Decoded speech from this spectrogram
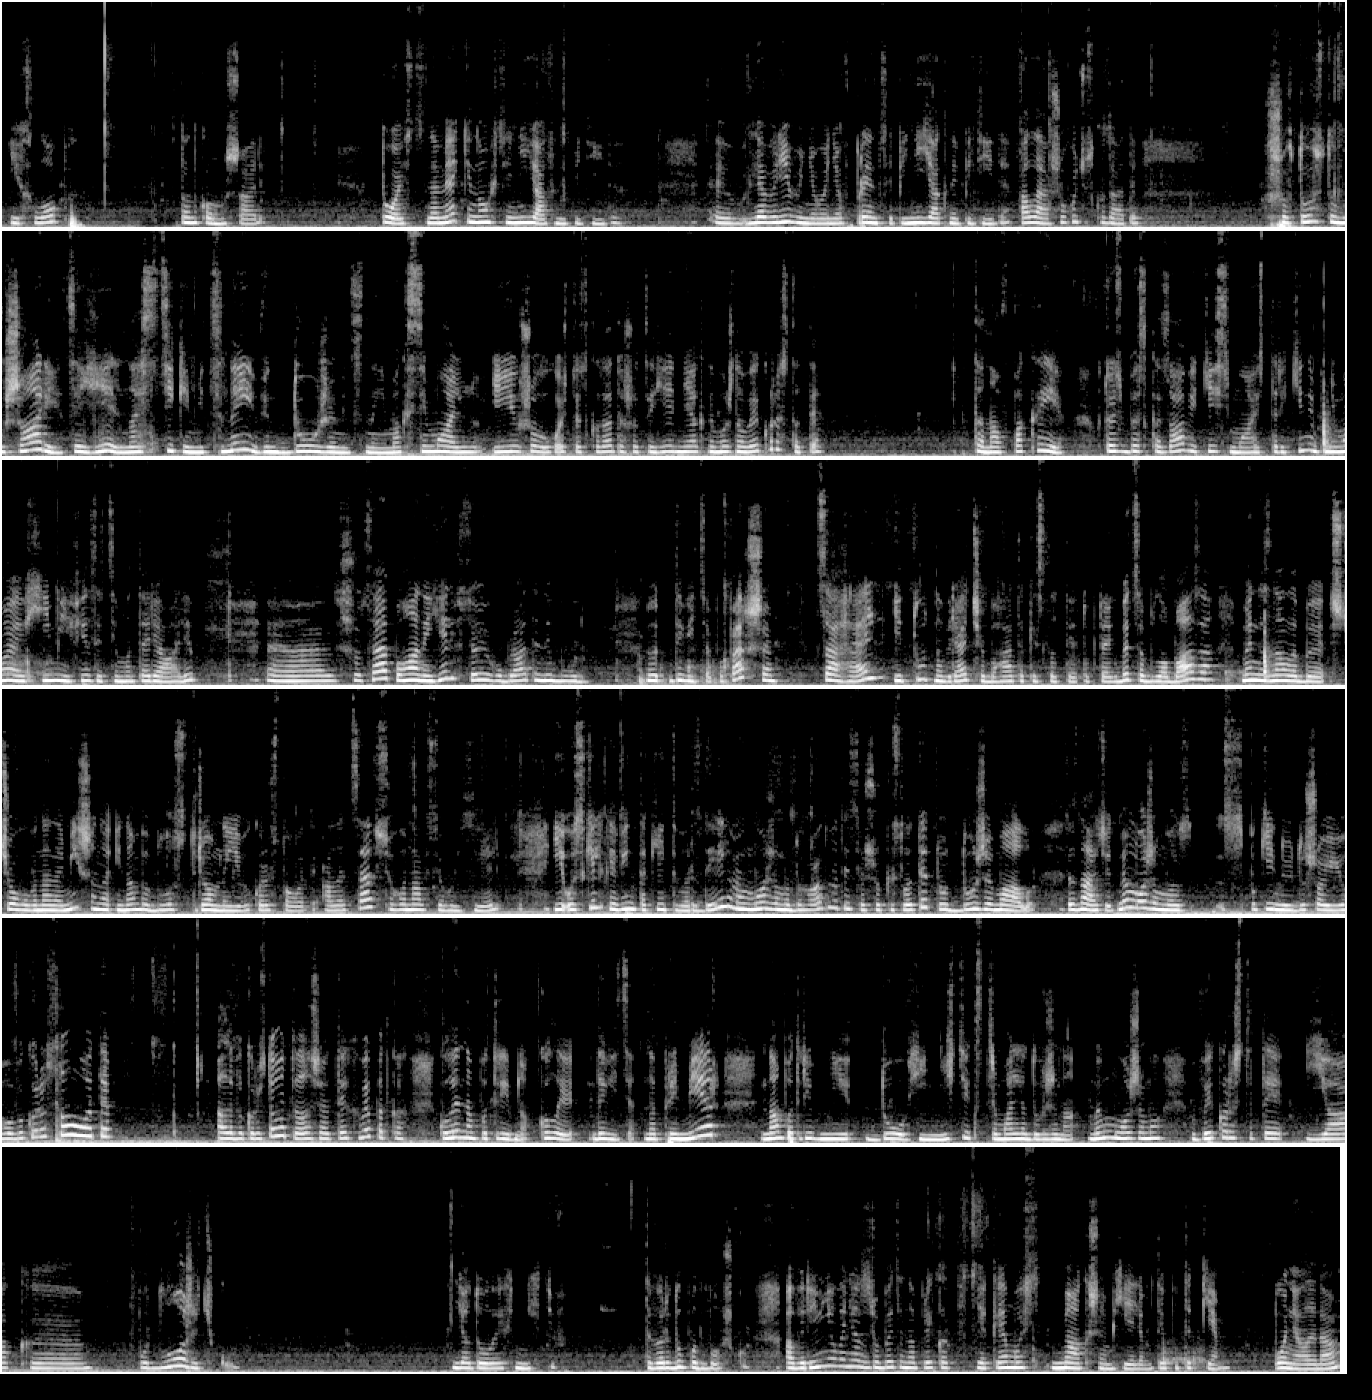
і хлоп в тонкому шарі. Тобто, на м'які ногті ніяк не підійде. Е, Для вирівнювання, в принципі, ніяк не підійде. Але що хочу сказати, що в товстому шарі цей гель настільки міцний, він дуже міцний, максимально. І що ви хочете сказати, що цей гель ніяк не можна використати? Та навпаки, хтось би сказав, якийсь майстер, який не розуміє хімії, фізиці матеріалів, е, що це поганий гель, все його брати не буду. Ну, дивіться, по-перше, це гель, і тут навряд чи багато кислоти. Тобто, якби це була база, ми не знали би, з чого вона намішана, і нам би було стрьомно її використовувати. Але це всього-навсього гель. І оскільки він такий твердий, ми можемо догадуватися, що кислоти тут дуже мало. Значить, ми можемо з спокійною душою його використовувати. Але використовувати лише в тих випадках, коли нам потрібно. Коли, дивіться, наприклад, нам потрібні довгі нігті, екстремальна довжина. Ми можемо використати як е, подложечку для довгих нігтів, тверду подложку. А вирівнювання зробити, наприклад, якимось м'якшим гелем, типу таким. Поняли, да?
